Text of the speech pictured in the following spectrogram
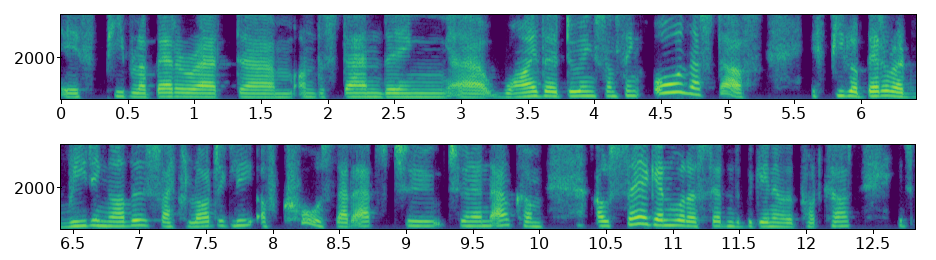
if people are better at um, understanding uh, why they're doing something, all that stuff. If people are better at reading others psychologically, of course, that adds to, to an end outcome. I'll say again what I said in the beginning of the podcast it's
